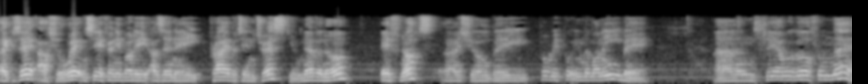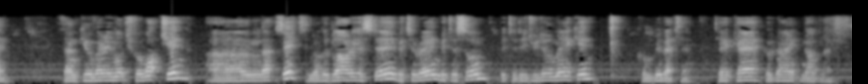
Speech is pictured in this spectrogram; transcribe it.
Like I say, I shall wait and see if anybody has any private interest. You never know. If not, I shall be probably putting them on eBay and see how we go from there. Thank you very much for watching And that's it. Another glorious day. Bit of rain, bit of sun, bit of didgeridoo making. Couldn't be better. Take care. Good night. God bless.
